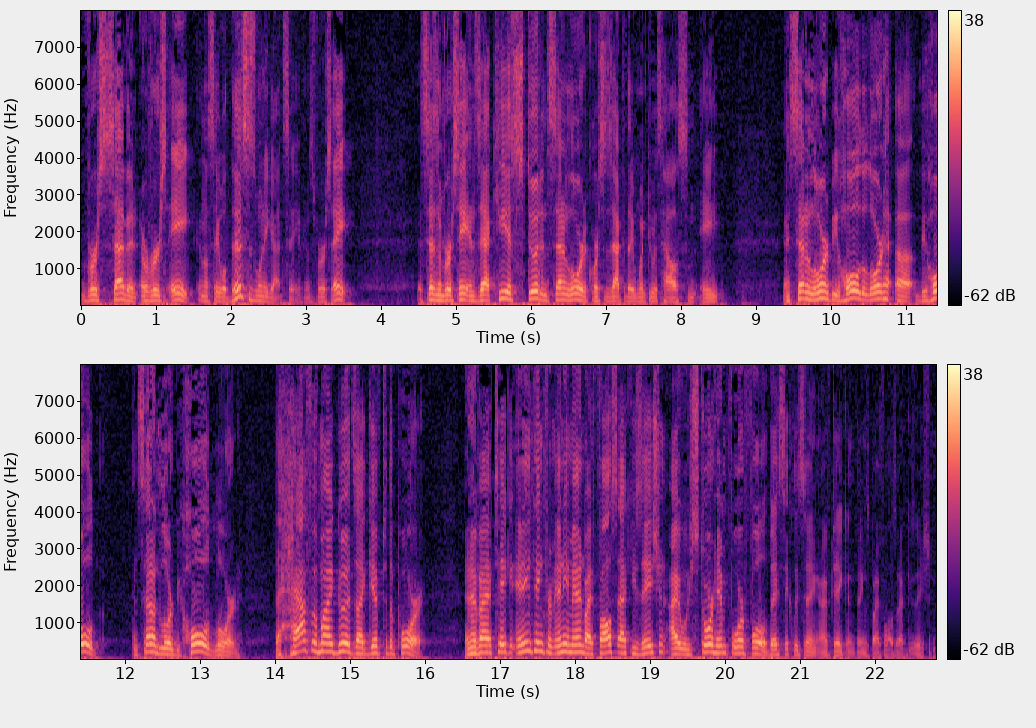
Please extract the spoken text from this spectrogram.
verse 7 or verse 8, and they'll say, well, this is when he got saved. It's verse 8. It says in verse 8, And Zacchaeus stood and said unto the Lord, of course, this is after they went to his house and ate, and said unto the Lord, Behold, the Lord, uh, behold, and said unto the Lord, Behold, Lord, the half of my goods I give to the poor. And if I have taken anything from any man by false accusation, I will restore him fourfold. Basically saying, I've taken things by false accusation.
